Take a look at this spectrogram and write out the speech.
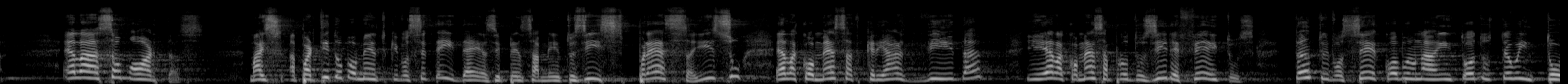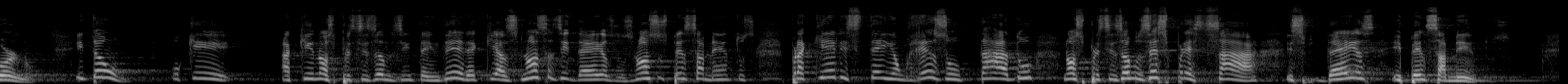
elas são mortas. Mas a partir do momento que você tem ideias e pensamentos e expressa isso, ela começa a criar vida e ela começa a produzir efeitos tanto em você como na, em todo o teu entorno. Então, o que aqui nós precisamos entender é que as nossas ideias, os nossos pensamentos, para que eles tenham resultado, nós precisamos expressar ideias e pensamentos.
